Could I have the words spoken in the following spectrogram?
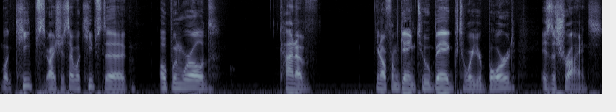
what keeps or I should say what keeps the open world kind of you know from getting too big to where you're bored is the shrines.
